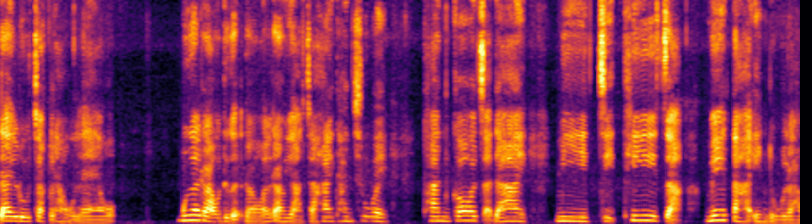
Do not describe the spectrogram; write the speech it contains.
ได้รู้จักเราแล้ว เมื่อเราเดือดร้อนเราอยากจะให้ท่านช่วย ท่านก็จะได้มีจิตที่จะเมตตาเอ็นดูเรา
